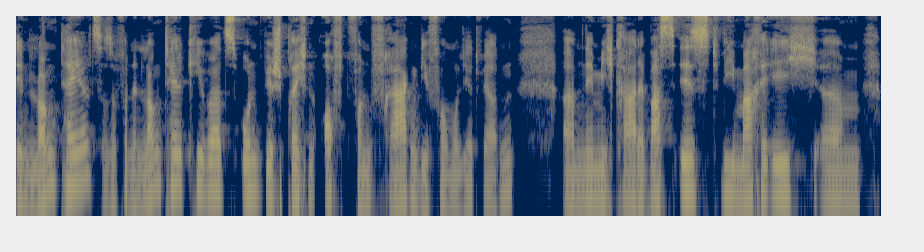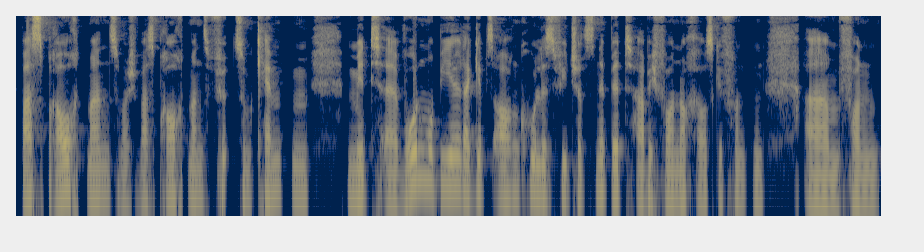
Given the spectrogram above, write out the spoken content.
den Longtails, also von den Longtail-Keywords und wir sprechen oft von Fragen, die formuliert werden, ähm, nämlich gerade was ist, wie mache ich, ähm, was braucht man, zum Beispiel was braucht man für, zum Campen mit äh, Wohnmobil, da gibt's auch ein cooles Featured Snippet, habe ich vorhin noch rausgefunden, ähm, von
